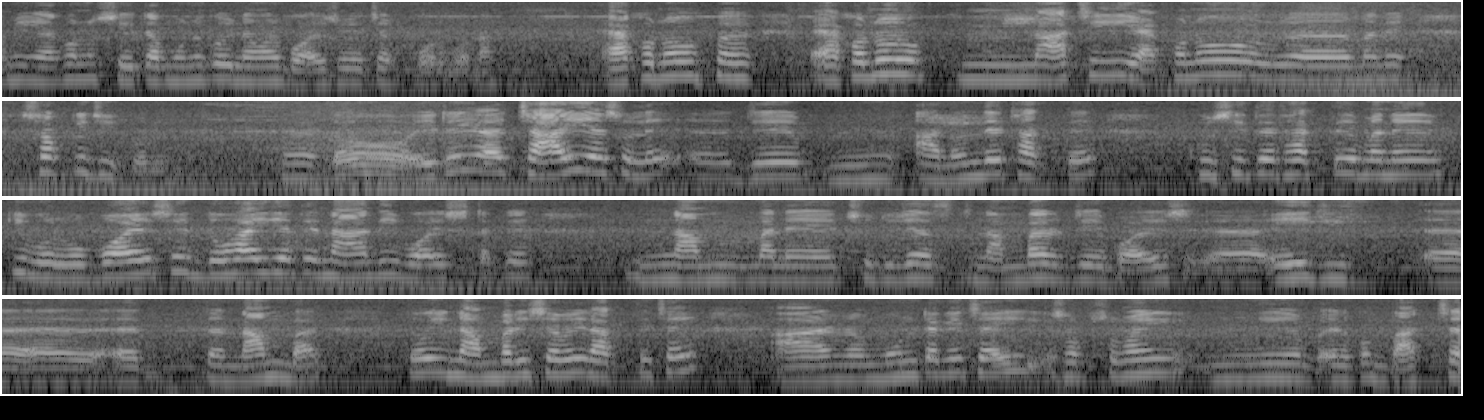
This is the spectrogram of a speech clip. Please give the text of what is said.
আমি এখনও সেটা মনে করি না আমার বয়স হয়েছে করব না। এখনও এখনও নাচি এখনও মানে সব কিছুই করি। হ্যাঁ, তো এটাই চাই আসলে যে আনন্দে থাকতে খুশিতে থাকতে মানে কি বলব বয়সের দোহাই যাতে না দিই বয়সটাকে নাম মানে শুধু জাস্ট নাম্বার যে বয়স এইজ ইজ নাম্বার তো ওই নাম্বার হিসাবেই রাখতে চাই। আর মনটাকে চাই সবসময় নিয়ে এরকম বাচ্চা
